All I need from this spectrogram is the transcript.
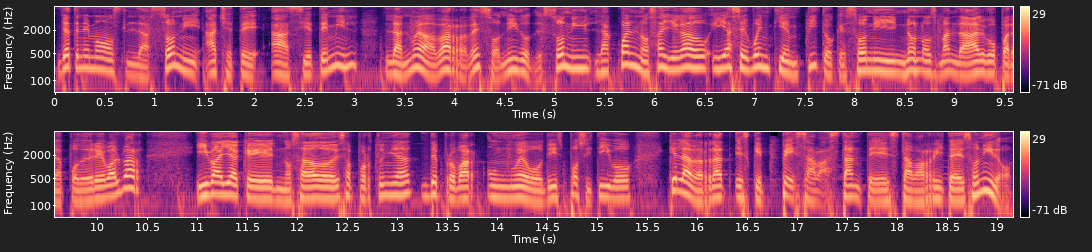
ya tenemos la Sony HT-A7000, la nueva barra de sonido de Sony, la cual nos ha llegado y hace buen tiempito que Sony no nos manda algo para poder evaluar. Y vaya que nos ha dado esa oportunidad de probar un nuevo dispositivo que la verdad es que pesa bastante esta barrita de sonido.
